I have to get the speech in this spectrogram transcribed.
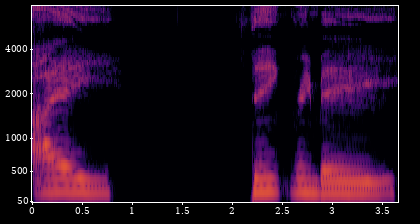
I think Green Bay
